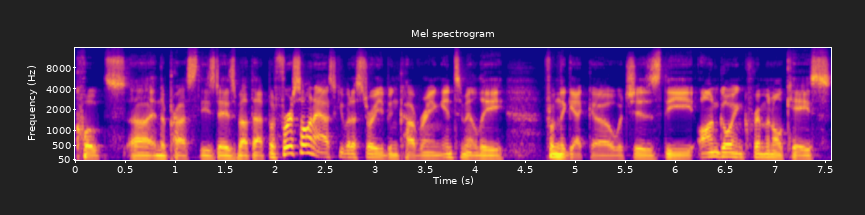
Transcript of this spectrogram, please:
quotes uh, in the press these days about that. But first, I want to ask you about a story you've been covering intimately from the get go, which is the ongoing criminal case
